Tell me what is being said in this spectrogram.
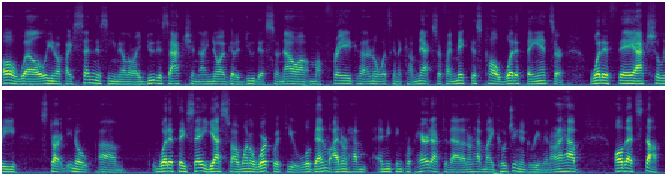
oh well you know if i send this email or i do this action i know i've got to do this. So now i'm afraid because i don't know what's going to come next. Or if i make this call what if they answer? What if they actually start you know um, what if they say yes i want to work with you. Well then i don't have anything prepared after that. I don't have my coaching agreement. I don't have all that stuff.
